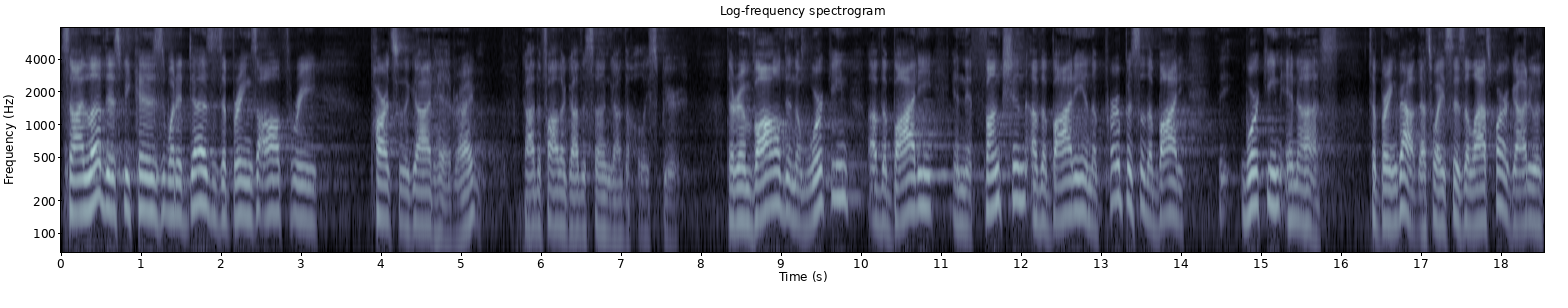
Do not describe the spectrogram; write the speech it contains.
So I love this because what it does is it brings all three parts of the Godhead, right? God the Father, God the Son, God the Holy Spirit that are involved in the working of the body, in the function of the body, and the purpose of the body, working in us to bring about. That's why he says the last part God who,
